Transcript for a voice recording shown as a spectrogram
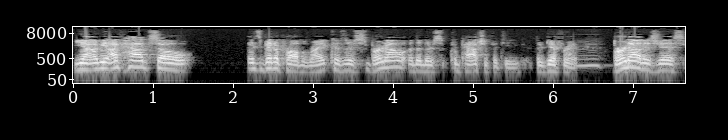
Yeah, I mean, I've had so it's been a problem, right? Because there's burnout and then there's compassion fatigue. They're different. Mm. Burnout is just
